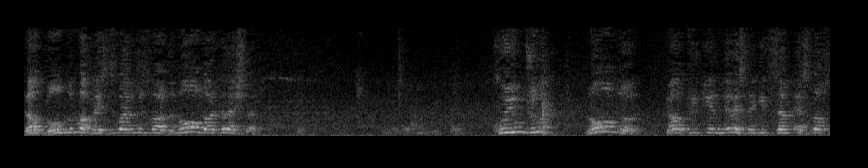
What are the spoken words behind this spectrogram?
Ya dondurma festivalimiz vardı. Ne oldu arkadaşlar? Kuyumculuk. Ne oldu? Ya Türkiye'nin neresine gitsem esnaf,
